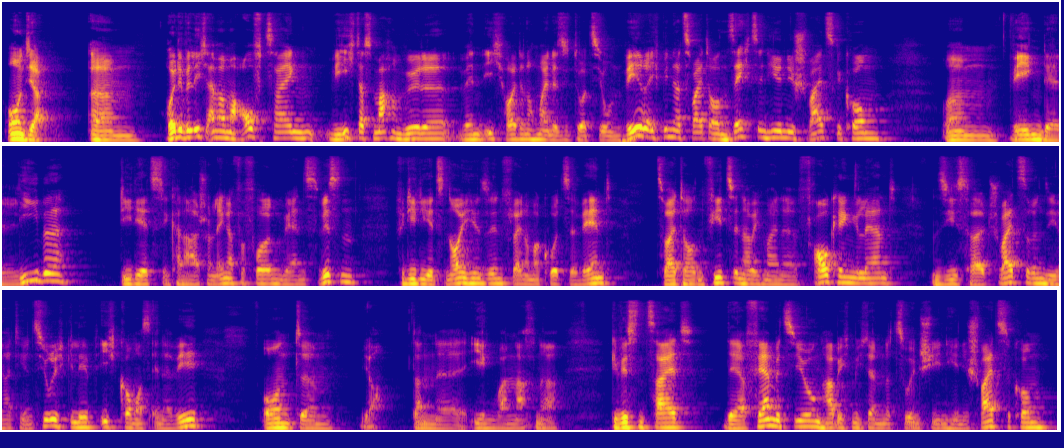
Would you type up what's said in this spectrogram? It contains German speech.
Und ja, ähm, heute will ich einfach mal aufzeigen, wie ich das machen würde, wenn ich heute noch mal in der Situation wäre. Ich bin ja 2016 hier in die Schweiz gekommen ähm, wegen der Liebe. Die, die jetzt den Kanal schon länger verfolgen, werden es wissen. Für die, die jetzt neu hier sind, vielleicht nochmal kurz erwähnt. 2014 habe ich meine Frau kennengelernt und sie ist halt Schweizerin, sie hat hier in Zürich gelebt, ich komme aus NRW und ähm, ja, dann äh, irgendwann nach einer gewissen Zeit der Fernbeziehung habe ich mich dann dazu entschieden, hier in die Schweiz zu kommen.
